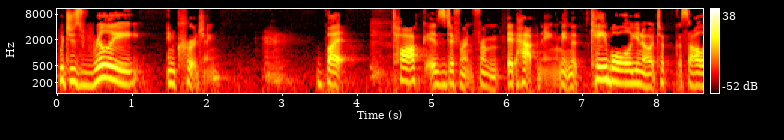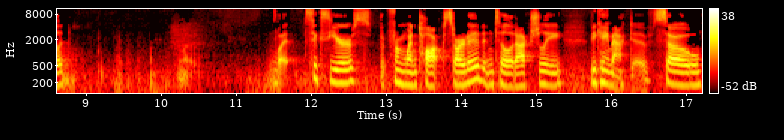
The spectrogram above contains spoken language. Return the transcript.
which is really encouraging. But talk is different from it happening. I mean, the cable, you know, it took a solid, what, six years from when talk started until it actually became active. So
